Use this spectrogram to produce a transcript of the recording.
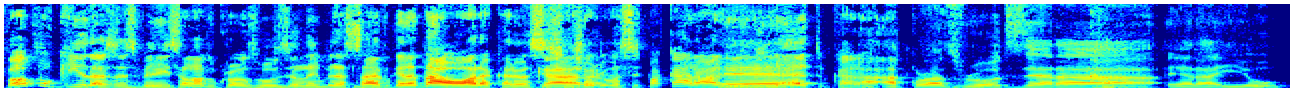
Fala um pouquinho dessa experiência lá do Crossroads. Eu lembro dessa época, era da hora, cara. Eu assisti Cara, o show de vocês pra caralho, é, direto, cara. A, a Crossroads era, era eu,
